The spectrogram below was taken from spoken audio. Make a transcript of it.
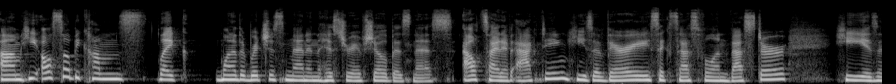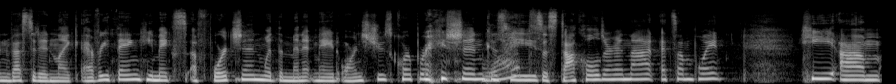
Um, he also becomes like one of the richest men in the history of show business. Outside of acting, he's a very successful investor. He is invested in like everything. He makes a fortune with the Minute Maid Orange Juice Corporation because he's a stockholder in that at some point. He, um,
